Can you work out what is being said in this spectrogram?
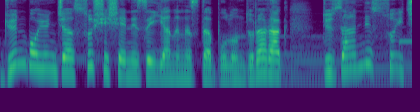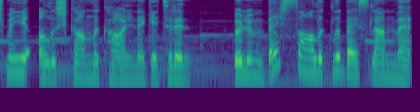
Gün boyunca su şişenizi yanınızda bulundurarak düzenli su içmeyi alışkanlık haline getirin. Bölüm 5 Sağlıklı beslenme.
